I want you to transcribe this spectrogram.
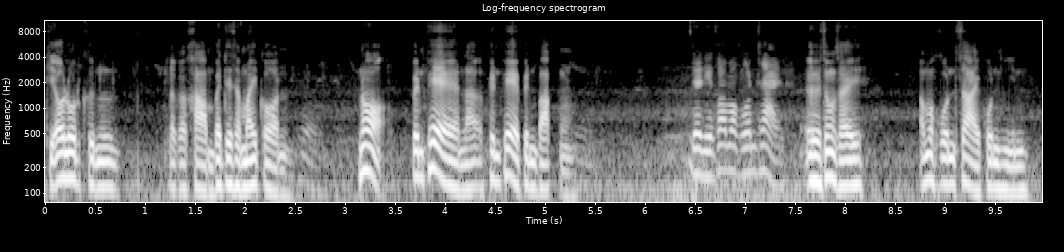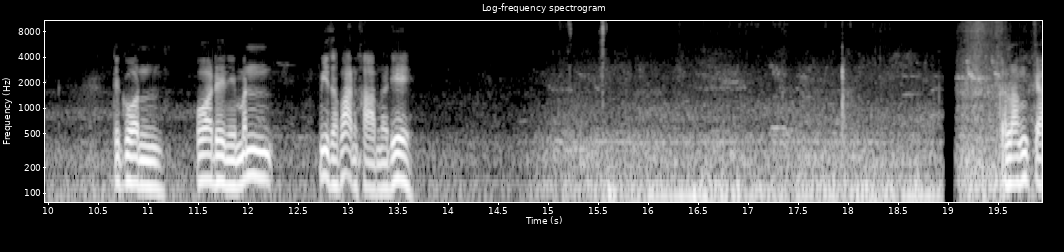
ที่เอารถขึ้นแล้วก็ข้ามไปที่สมัยก่อนเนาะเป็นแพร่นะเป็นแพร่เป็นบัก เดี๋ยวนี้เข้ามาค้นใส่เออสงสัยเอามาคนทรายคนหิน แต่ก่อนเพราะว่าเดี๋ยวนี้มันมีสะพานข้ามนะดิ กำลังจ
